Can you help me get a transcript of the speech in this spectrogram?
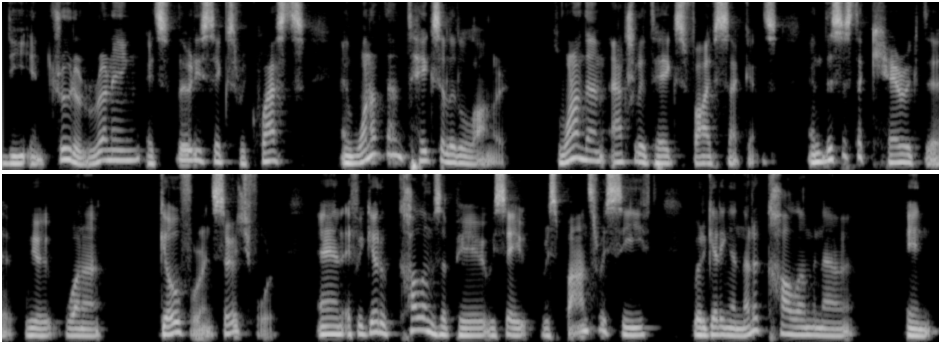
the intruder running, it's 36 requests, and one of them takes a little longer. So one of them actually takes five seconds. And this is the character we wanna go for and search for. And if we go to columns up here, we say response received, we're getting another column now in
